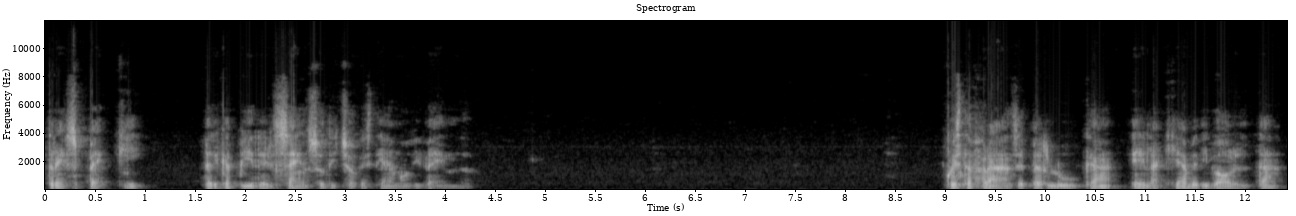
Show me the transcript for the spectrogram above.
tre specchi per capire il senso di ciò che stiamo vivendo. Questa frase per Luca è la chiave di volta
